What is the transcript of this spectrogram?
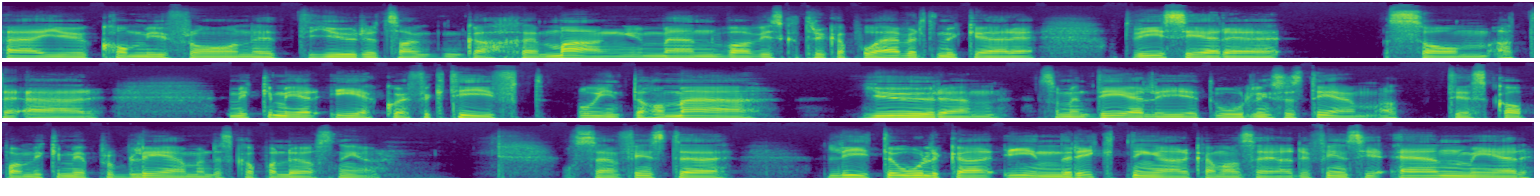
är ju, kommer ju från ett djurets engagemang, men vad vi ska trycka på här väldigt mycket är att vi ser det som att det är mycket mer ekoeffektivt och inte ha med djuren som en del i ett odlingssystem. Att det skapar mycket mer problem än det skapar lösningar. Och Sen finns det lite olika inriktningar kan man säga. Det finns ju en mer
